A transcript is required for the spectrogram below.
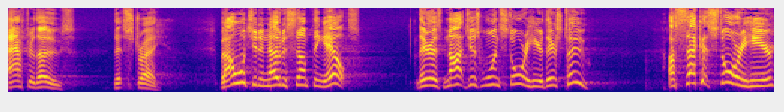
after those that stray? But I want you to notice something else. There is not just one story here, there's two. A second story here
